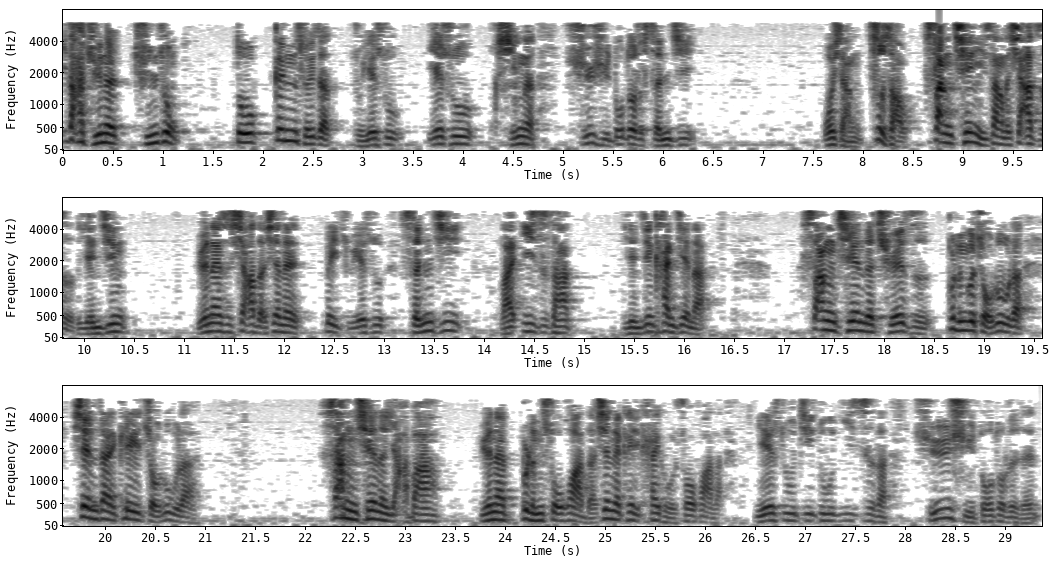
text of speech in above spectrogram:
一大群的群众都跟随着主耶稣，耶稣行了许许多多的神迹。我想至少上千以上的瞎子眼睛原来是瞎的，现在被主耶稣神迹来医治他眼睛看见了。上千的瘸子不能够走路了，现在可以走路了。上千的哑巴原来不能说话的，现在可以开口说话了。耶稣基督医治了许许多多的人。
